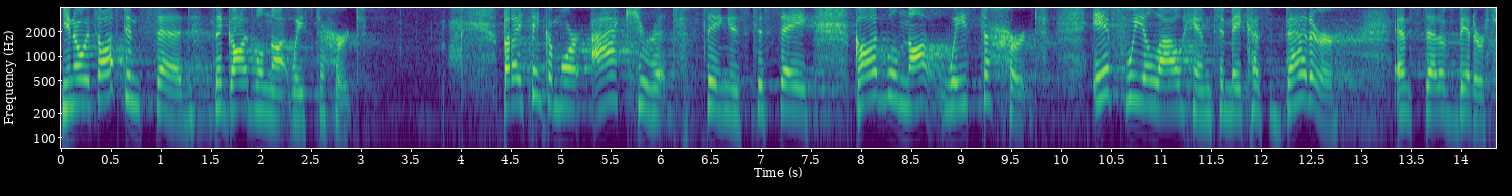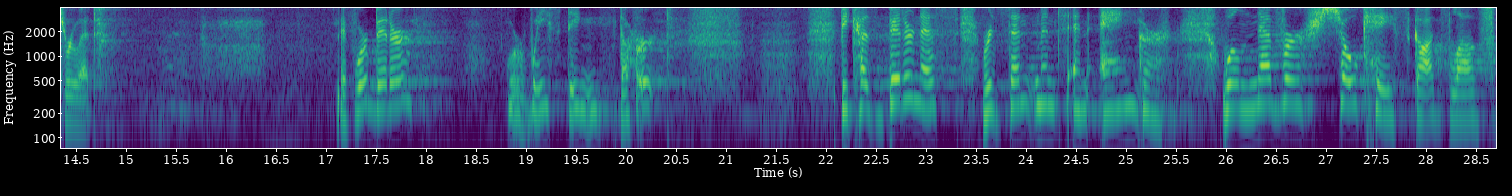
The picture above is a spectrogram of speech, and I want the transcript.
You know, it's often said that God will not waste a hurt. But I think a more accurate thing is to say God will not waste a hurt if we allow Him to make us better instead of bitter through it. If we're bitter, we're wasting the hurt. Because bitterness, resentment, and anger will never showcase God's love.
